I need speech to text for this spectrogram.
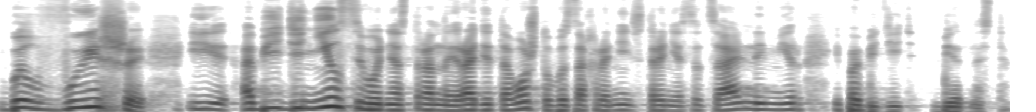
был выше и объединил сегодня страны ради того, чтобы сохранить в стране социальный мир и победить бедность.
